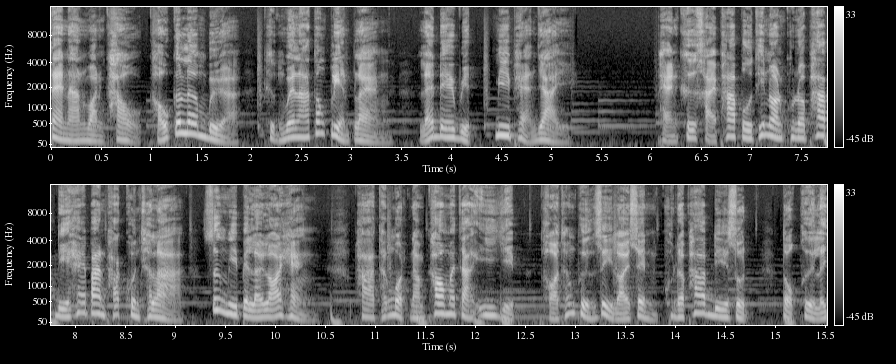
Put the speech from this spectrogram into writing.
แต่นานวันเข้าเขาก็เริ่มเบื่อ ถึงเวลาต้องเปลี่ยนแปลง และเดวิดมีแผนใหญ่ แผนคือขายผ้าปูที่นอนคุณภาพดีให้บ้านพักคนชราซึ่งมีเป็นร้อยๆแห่ง ผ้าทั้งหมดนำเข้ามาจากอียิปต์ ทอทั้งผืน 400 เซนคุณภาพดีสุด ตกผืนละ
